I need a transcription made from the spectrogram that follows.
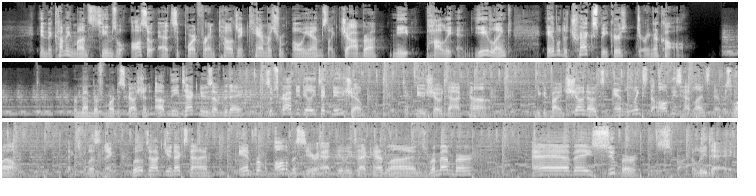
In the coming months, Teams will also add support for intelligent cameras from OEMs like Jabra, Neat, Poly, and Yealink, able to track speakers during a call. Remember, for more discussion of the tech news of the day, subscribe to Daily Tech News Show dailytechnewsshow.com. You can find show notes and links to all these headlines there as well. Thanks for listening. We'll talk to you next time. And from all of us here at Daily Tech Headlines, remember, have a super sparkly day.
